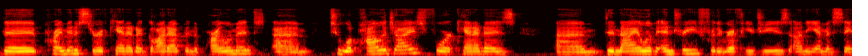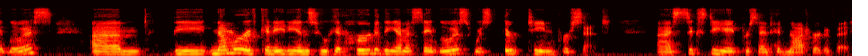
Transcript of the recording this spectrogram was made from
the Prime Minister of Canada got up in the Parliament um, to apologize for Canada's um, denial of entry for the refugees on the MS St. Louis. Um, the number of Canadians who had heard of the MS St. Louis was 13%. Uh, 68% had not heard of it.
